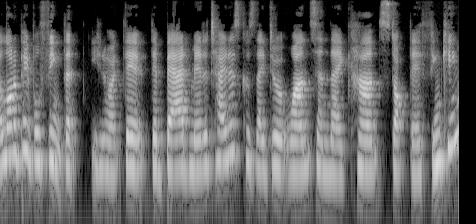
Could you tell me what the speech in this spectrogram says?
a lot of people think that you know they're they're bad meditators because they do it once and they can't stop their thinking.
